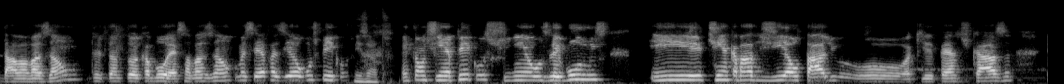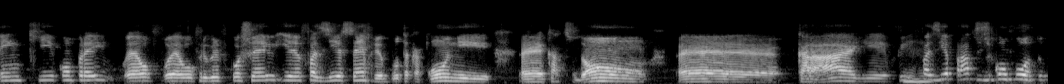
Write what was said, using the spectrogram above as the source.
dava vazão, portanto acabou essa vazão, comecei a fazer alguns picos. Exato. Então tinha picos, tinha os legumes e tinha acabado de ir ao talho aqui perto de casa, em que comprei, é, o, é, o frigorífico ficou cheio e eu fazia sempre butacacone, é, katsudon, é, karaage, uhum. fazia pratos de conforto.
